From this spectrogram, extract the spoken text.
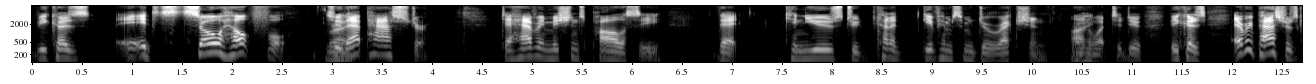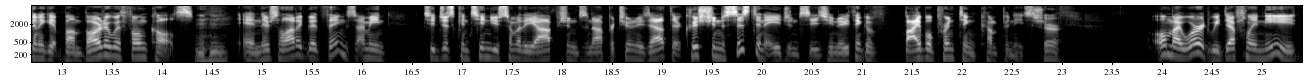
Because it's so helpful to right. that pastor to have a missions policy that can use to kind of give him some direction on right. what to do because every pastor is going to get bombarded with phone calls mm-hmm. and there's a lot of good things i mean to just continue some of the options and opportunities out there christian assistant agencies you know you think of bible printing companies sure oh my word we definitely need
